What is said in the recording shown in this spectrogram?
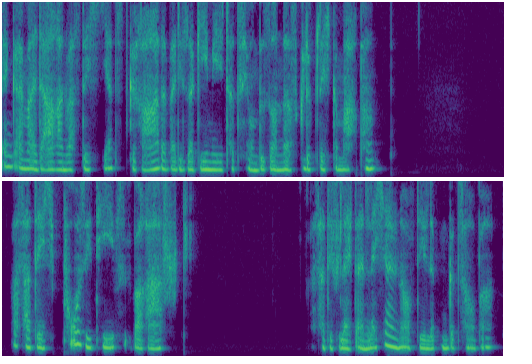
denk einmal daran, was dich jetzt gerade bei dieser Gehmeditation besonders glücklich gemacht hat. Was hat dich positiv überrascht? Was hat dir vielleicht ein Lächeln auf die Lippen gezaubert?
